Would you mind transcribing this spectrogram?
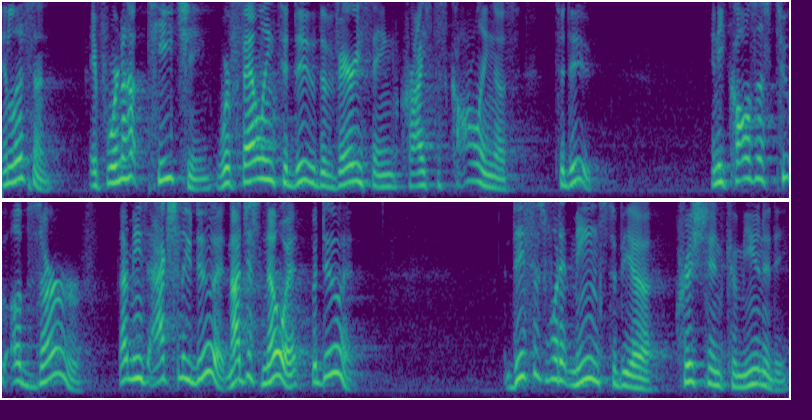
And listen, if we're not teaching, we're failing to do the very thing Christ is calling us to do. And He calls us to observe. That means actually do it, not just know it, but do it. This is what it means to be a Christian community.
